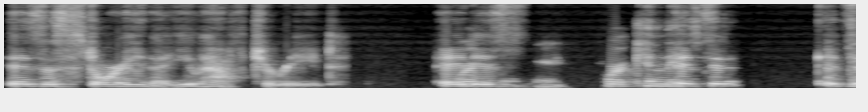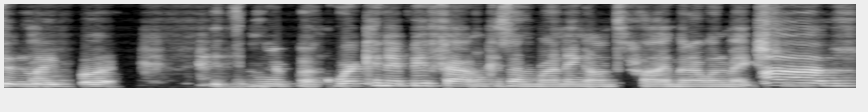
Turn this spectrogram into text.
is a story that you have to read. It where is. Can where can these? It's in, it's in my book. It's in your book. Where can it be found? Because I'm running on time and I want to make sure. Um,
